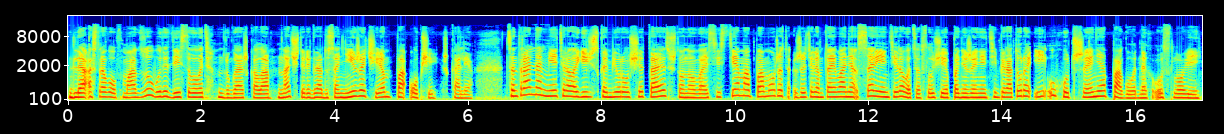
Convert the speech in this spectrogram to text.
Для островов Мадзу будет действовать другая шкала на 4 градуса ниже, чем по общей шкале. Центральное метеорологическое бюро считает, что новая система поможет жителям Тайваня сориентироваться в случае понижения температуры и ухудшения погодных условий.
